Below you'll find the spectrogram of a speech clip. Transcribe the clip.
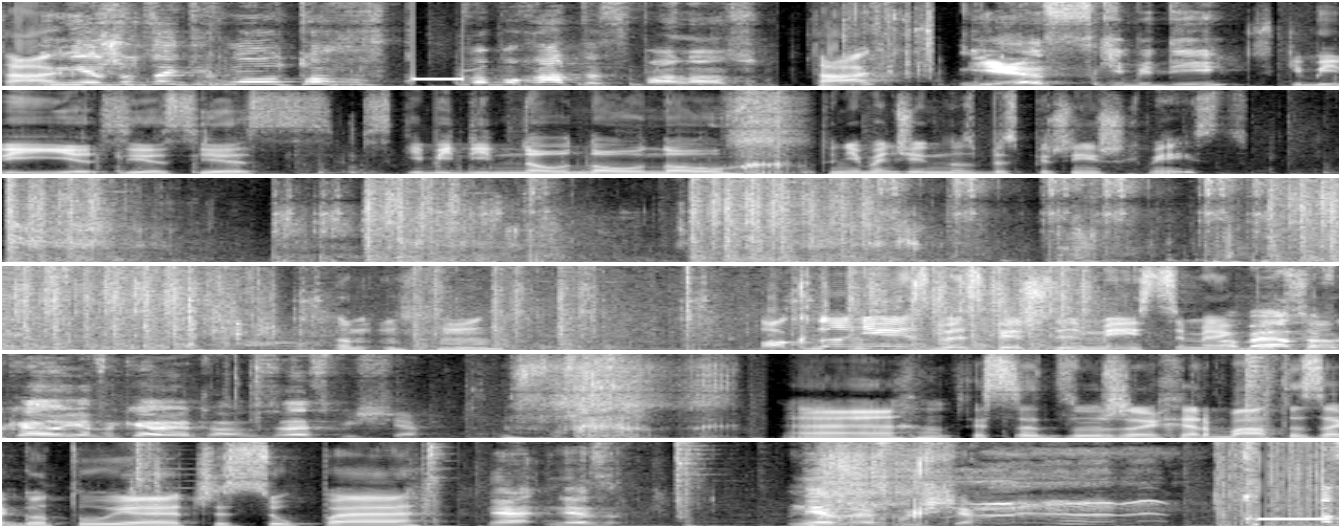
Tak? Nie rzucaj tych mołotowów, k***a, bo chatę spalasz. Tak? Jest, skibidi. Skibidi, yes, yes, yes. Skibidi, no, no, no. To nie będzie jedno z bezpieczniejszych miejsc? Um, mhm. Okno nie jest bezpiecznym miejscem jakby Dobra, ja to co. wykieruję to, zrespisz się. Jest to duże herbatę zagotuję, czy zupę? Nie, nie, z- nie zrespisz się. K***a,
